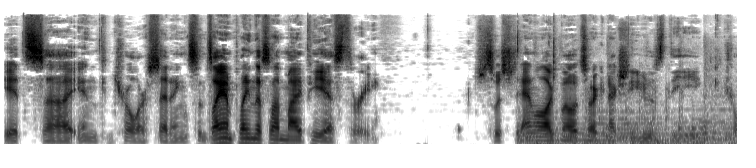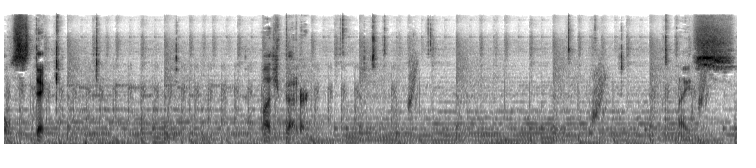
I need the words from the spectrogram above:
It's uh, in controller settings, since I am playing this on my PS3. Switch to analog mode so I can actually use the control stick. Much better. Nice.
